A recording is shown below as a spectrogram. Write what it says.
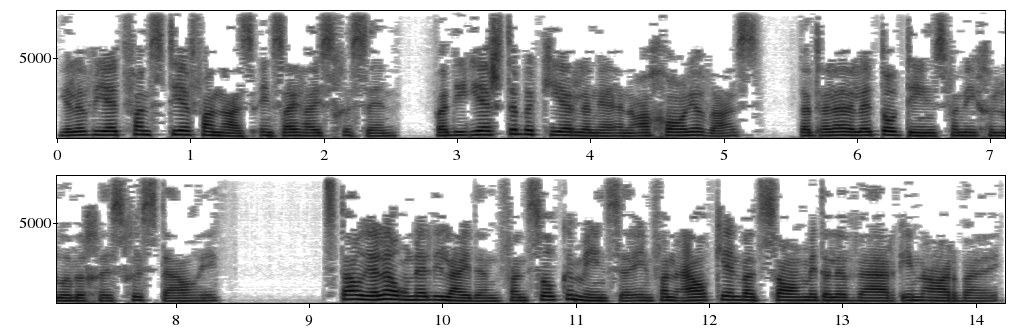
jullie weet van Stefanas en zijn huisgezin, wat die eerste bekeerlinge in Agaia was, dat hulle hulle tot dienst van die gelovigen gestel het. Stel julle onder die leiding van zulke mensen en van elkeen wat saam met hulle werk en arbeid.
